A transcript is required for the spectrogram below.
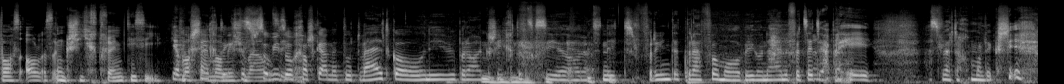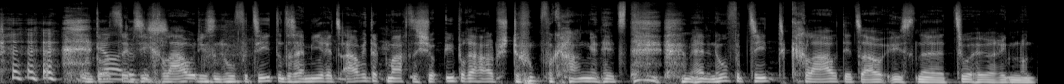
was alles eine Geschichte könnte sein. Ja, aber Geschichte ist sowieso, kannst gerne durch die Welt gehen, ohne überall Geschichten zu sehen und nicht Freunde treffen am Abend und einer erzählt, aber hey, das wäre doch mal eine Geschichte. und trotzdem, ja, sie klauen uns einen Haufen Zeit und das haben wir jetzt auch wieder gemacht, es ist schon über eine halbe Stunde vergangen jetzt wir haben einen Haufen Zeit geklaut, jetzt auch unseren Zuhörerinnen und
